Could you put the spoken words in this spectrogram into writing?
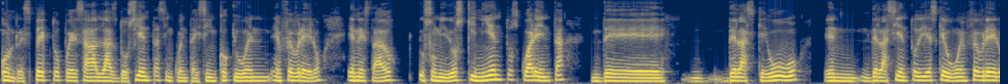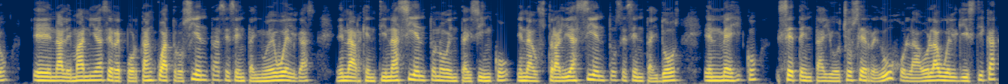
con respecto pues a las 255 que hubo en, en febrero. En Estados Unidos 540 de, de las que hubo en, de las 110 que hubo en febrero en Alemania se reportan 469 huelgas, en Argentina 195, en Australia 162, en México 78 se redujo la ola huelguística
